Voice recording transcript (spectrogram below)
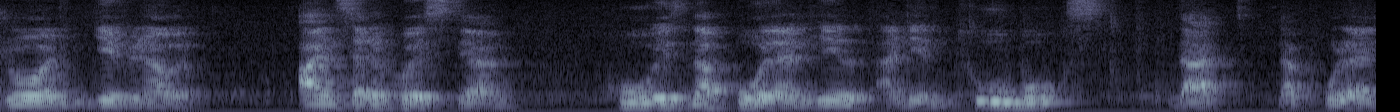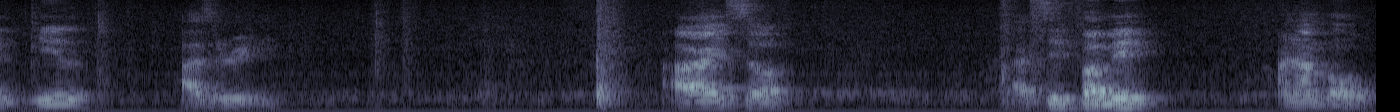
Drone giving away. Answer the question, who is Napoleon Hill? And name two books that Napoleon Hill has written. Alright, so that's it for me. And I'm out.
